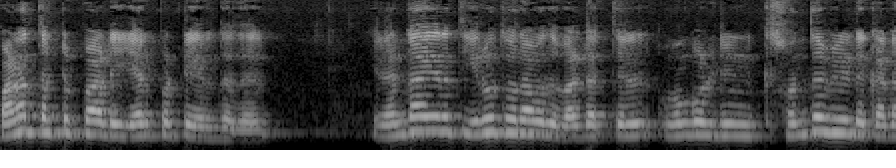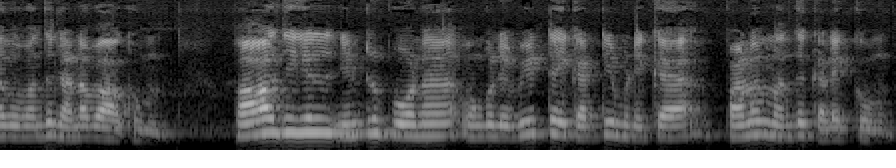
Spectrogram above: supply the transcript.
பணத்தட்டுப்பாடு ஏற்பட்டு இருந்தது. இரண்டாயிரத்தி இருபத்தோராவது வருடத்தில் உங்களின் சொந்த வீடு கனவு வந்து நனவாகும். பாதியில் நின்று போன உங்களுடைய வீட்டை கட்டி முடிக்க பணம் வந்து கிடைக்கும்.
